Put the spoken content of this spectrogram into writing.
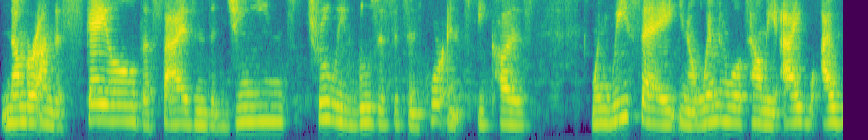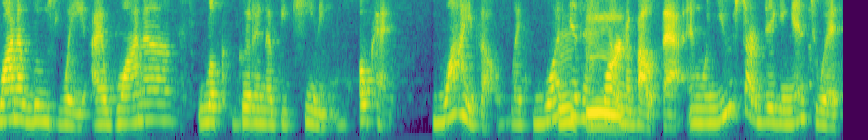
number on the scale the size and the jeans truly loses its importance because when we say you know women will tell me i i want to lose weight i want to look good in a bikini okay why though like what mm-hmm. is important about that and when you start digging into it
